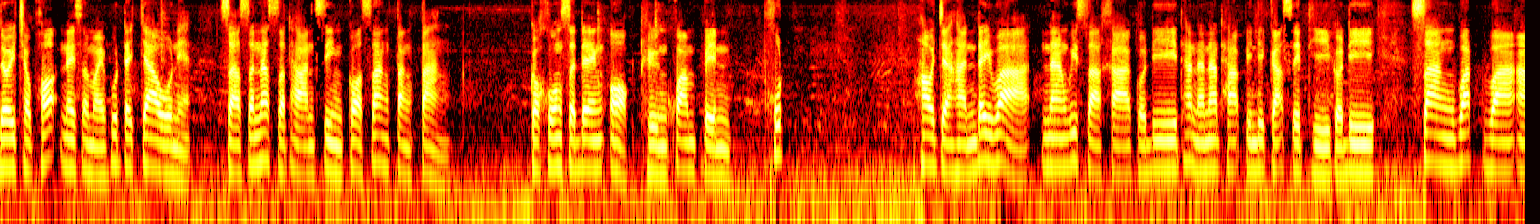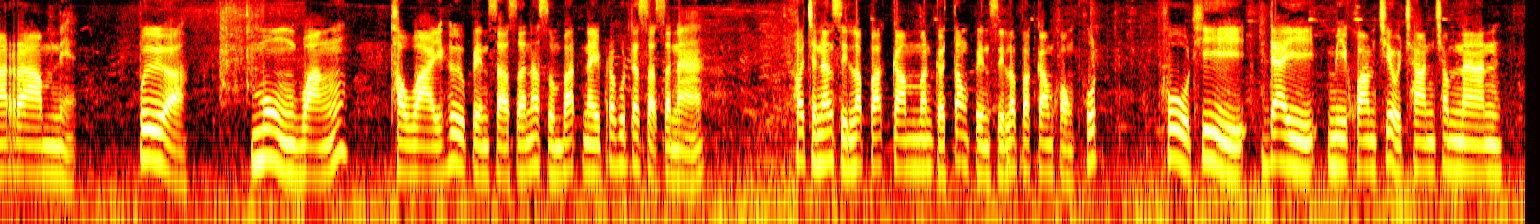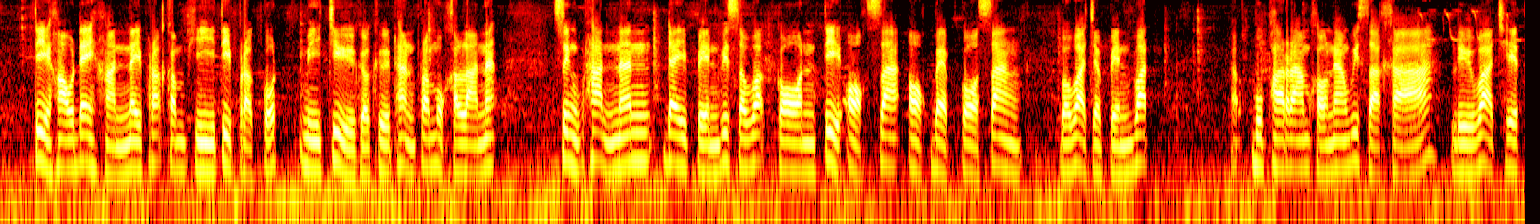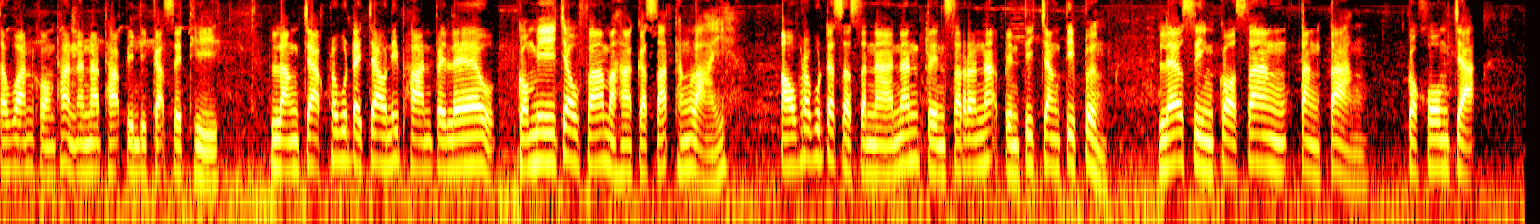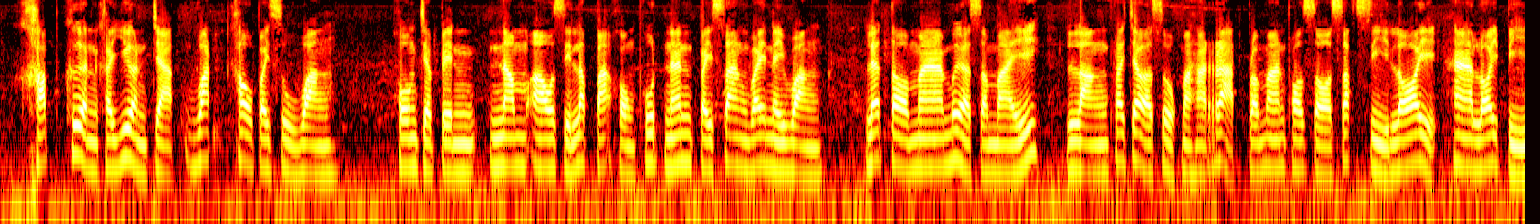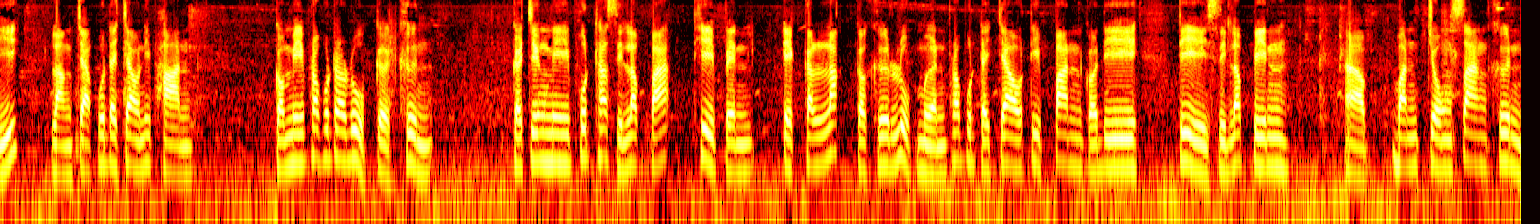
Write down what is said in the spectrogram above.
โดยเฉพาะในสมัยพุทธเจ้าเนี่ยศาสนสถานสิ่งก่อสร้างต่างๆ ก็คงแสดงออกถึงความเป็นพุทธเฮาจะหันได้ว่านางวิสาขาก็ดี ท่านอนาถปิณิกะเศรษฐีก็ดี สร้างวัดวาอารามเนี่ยเพื่อมุ่งหวังถวายให้เป็นศาสนสมบัติในพระพุทธศาสนา เพราะฉะนั้นศิลปกรรมมันก็ต้องเป็นศิลปกรรมของพุทธ ผู้ที่ได้มีความเชี่ยวชาญชำนาญ ที่เขาได้หันในพระคัมภีร์ที่ปรากฏมีชื่อก็คือท่านพระโมคคัลลานะ ซึ่งท่านนั้นได้เป็นวิศวกรที่ออกสร้างออกแบบก่อสร้างบอกว่าจะเป็นวัดบุพารามของนางวิสาขา หรือว่าเชตวันของท่านอนาถปินดิกะเศรษฐี หลังจากพระพุทธเจ้านิพพานไปแล้ว ก็มีเจ้าฟ้ามหากษัตริย์ทั้งหลาย เอาพระพุทธศาสนานั้นเป็นสารณะเป็นที่จังที่ปึ่ง แล้วสิ่งก่อสร้างต่างๆ ก็คงจะขับเคลื่อนขยื่นจากวัดเข้าไปสู่วัง คงจะเป็นนำเอาศิลปะของพุทธนั้นไปสร้างไว้ในวัง และต่อมาเมื่อสมัยหลังพระเจ้าอโศกมหาราชประมาณพศสัก 400 500 ปี หลังจากพุทธเจ้านิพพาน ก็มีพระพุทธรูปเกิดขึ้น ก็จึงมีพุทธศิลปะที่เป็นเอกลักษณ์ก็คือรูปเหมือนพระพุทธเจ้าที่ปั้นก็ดีที่ศิลปินบรรจงสร้างขึ้น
